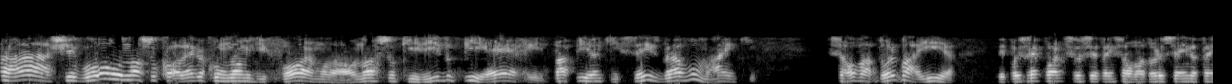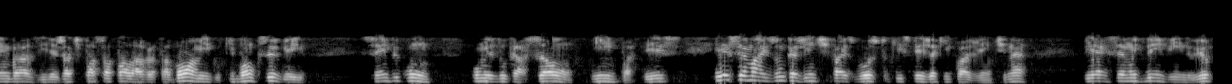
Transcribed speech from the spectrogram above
Ah, chegou o nosso colega com o nome de fórmula, o nosso querido Pierre, Papianque 6, Bravo Mike, Salvador, Bahia. Depois reporte se você está em Salvador ou se ainda está em Brasília. Já te passo a palavra, tá bom, amigo? Que bom que você veio. Sempre com, uma educação ímpar. Esse, esse é mais um que a gente faz gosto que esteja aqui com a gente, né? Pierre, você é muito bem-vindo, viu?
